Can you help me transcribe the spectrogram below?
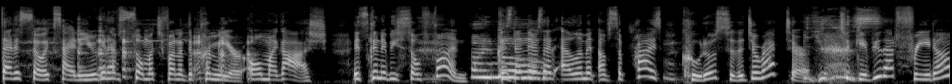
That is so exciting. You're gonna have so much fun at the premiere. Oh my gosh. It's gonna be so fun. Because then there's that element of surprise. Kudos to the director. To give you that freedom.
